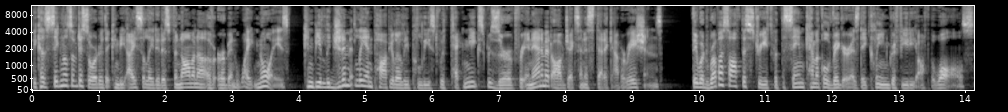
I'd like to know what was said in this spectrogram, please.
because signals of disorder that can be isolated as phenomena of urban white noise can be legitimately and popularly policed with techniques reserved for inanimate objects and aesthetic aberrations. They would rub us off the streets with the same chemical rigor as they clean graffiti off the walls.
